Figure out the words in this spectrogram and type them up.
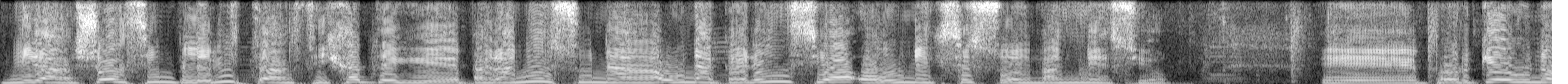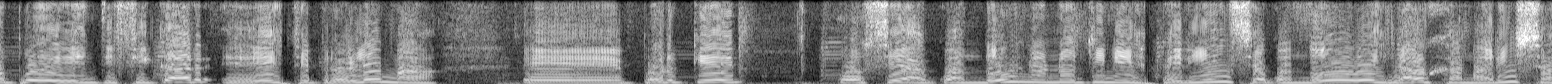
Mira, yo a simple vista, fíjate que para mí es una, una carencia o un exceso de magnesio. Eh, ¿Por qué uno puede identificar eh, este problema? Eh, porque, o sea, cuando uno no tiene experiencia, cuando vos ves la hoja amarilla,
